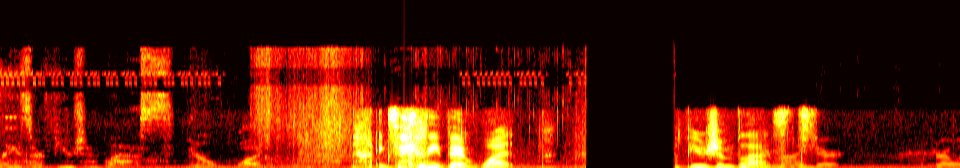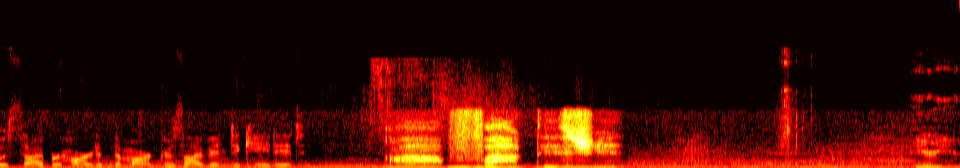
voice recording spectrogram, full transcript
laser fusion blasts. They're what? exactly that. What? Fusion blasts. Reminder. Throw a cyber heart at the markers I've indicated. Ah, fuck this shit. Here you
